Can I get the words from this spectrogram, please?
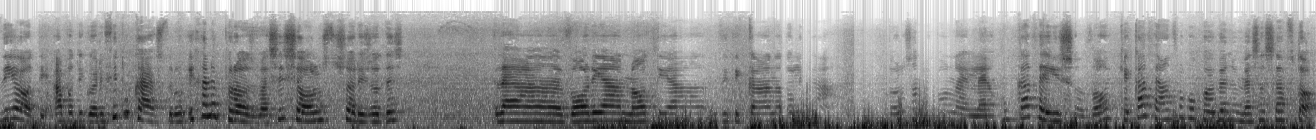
Διότι από την κορυφή του κάστρου είχαν πρόσβαση σε όλους τους ορίζοντες βόρεια, νότια, δυτικά, ανατολικά. Μπορούσαν λοιπόν να ελέγχουν κάθε είσοδο και κάθε άνθρωπο που έμπαινε μέσα σε αυτό.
